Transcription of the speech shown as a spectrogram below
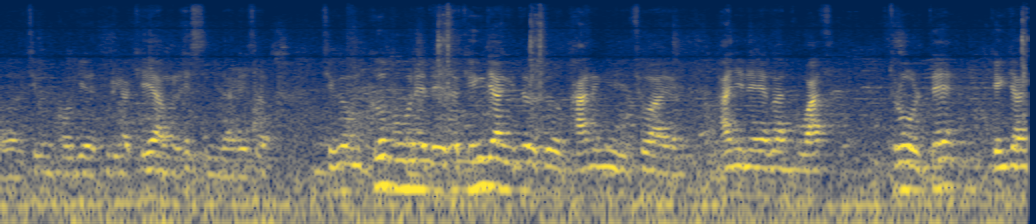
어, 지금 거기에 우리가 개양을 했습니다. 그래서 지금 그 부분에 대해서 굉장히들 그 반응이 좋아요. 한인회관 와 들어올 때 굉장히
